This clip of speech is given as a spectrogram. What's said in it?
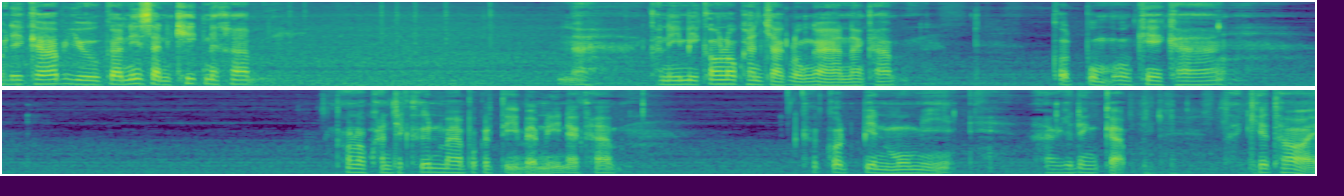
วัสดีครับอยู่กับนิสสันคิกนะครับนะคันนี้มีกล้องรอบคันจากโรงงานนะครับ กดปุ่มโอเคค้างกล้องรอบคันจะขึ้นมาปกติแบบนี้นะครับ ก็กดเปลี่ยนมุมนี้หากจะเด้งกลับใส่เกียร์ถอย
